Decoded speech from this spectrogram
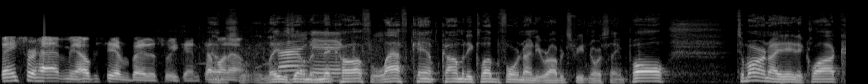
Thanks for having me. I hope to see everybody this weekend. Come Absolutely. on out. Ladies and gentlemen, Nick Hoff, Laugh Camp Comedy Club, 490 Robert Street, North St. Paul. Tomorrow night, 8 o'clock.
